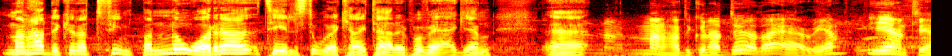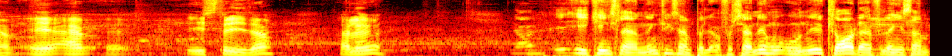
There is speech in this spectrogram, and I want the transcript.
man hade kunnat fimpa några till stora karaktärer på vägen. Eh, man hade kunnat döda Arya egentligen eh, eh i striden, eller hur? I Kings Landing till exempel, ja, för sen är hon, hon är ju klar där för länge sedan.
